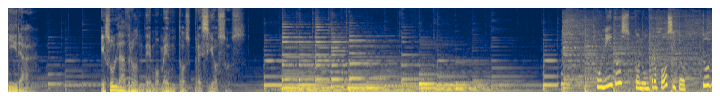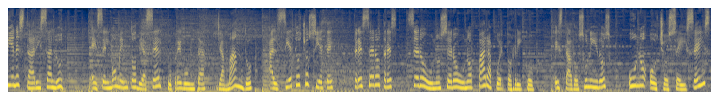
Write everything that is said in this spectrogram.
Ira es un ladrón de momentos preciosos. Unidos con un propósito, tu bienestar y salud. Es el momento de hacer tu pregunta llamando al 787-303-0101 para Puerto Rico, Estados Unidos 1866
